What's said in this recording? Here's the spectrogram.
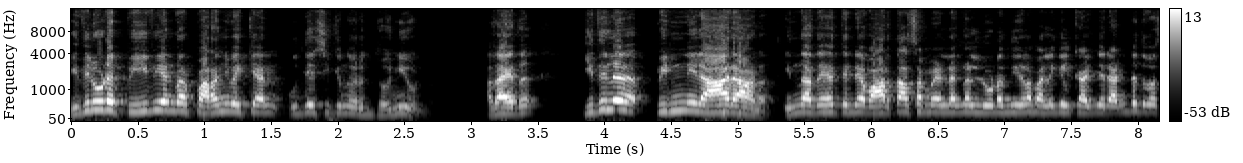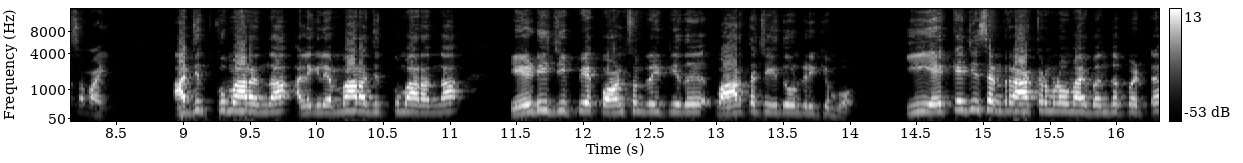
ഇതിലൂടെ പി വി അൻവർ പറഞ്ഞു വെക്കാൻ ഉദ്ദേശിക്കുന്ന ഒരു ധ്വനിയുണ്ട്. അതായത് ഇതിൽ പിന്നിൽ ആരാണ്? ഇന്ന് അദ്ദേഹത്തിന്റെ വാർത്താ സമ്മേളനങ്ങളിലുടനീളം അല്ലെങ്കിൽ കഴിഞ്ഞ രണ്ട് ദിവസമായി അജിത് കുമാർ എന്ന അല്ലെങ്കിൽ എം ആർ അജിത് കുമാർ എന്ന എ ഡി ജി പിയെ കോൺസെൻട്രേറ്റ് ചെയ്ത് വാർത്ത ചെയ്തുകൊണ്ടിരിക്കുമ്പോൾ ഈ എ കെ ജി സെന്റർ ആക്രമണവുമായി ബന്ധപ്പെട്ട്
